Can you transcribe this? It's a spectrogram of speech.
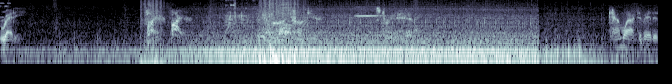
Ready. Fire, fire! Got a light truck here. Straight ahead. Activated.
